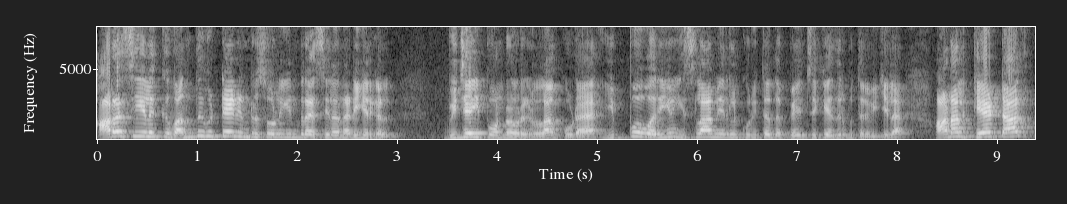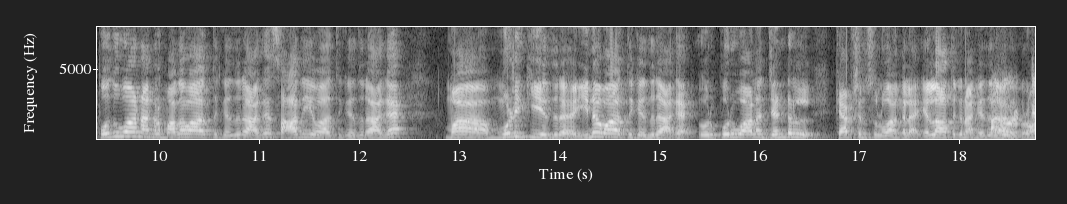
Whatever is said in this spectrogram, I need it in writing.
அரசியலுக்கு வந்துவிட்டேன் என்று சொல்கின்ற சில நடிகர்கள் விஜய் போன்றவர்கள்லாம் கூட இப்போ வரையும் இஸ்லாமியர்கள் குறித்த இந்த பேச்சுக்கு எதிர்ப்பு தெரிவிக்கல. ஆனால் கேட்டால் பொதுவாக நாங்கள் மதவாதத்துக்கு எதிராக சாதியவாதத்துக்கு எதிராக மா மொழிக்கு எதிராக இனவாதத்துக்கு எதிராக ஒரு பொதுவான ஜென்ரல் கேப்ஷன் சொல்லுவாங்கல்ல எல்லாத்துக்கும் நாங்கள் எதிராக இருக்கிறோம்.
